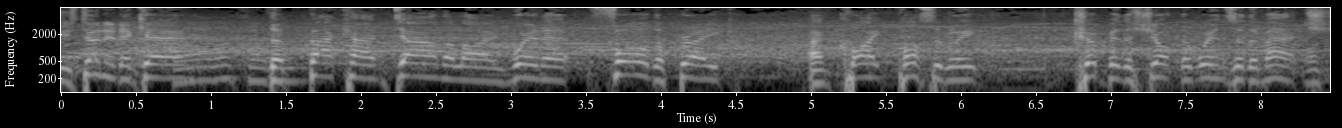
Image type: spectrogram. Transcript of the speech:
She's done it again. The backhand down the line winner for the break, and quite possibly could be the shot that wins her the match.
